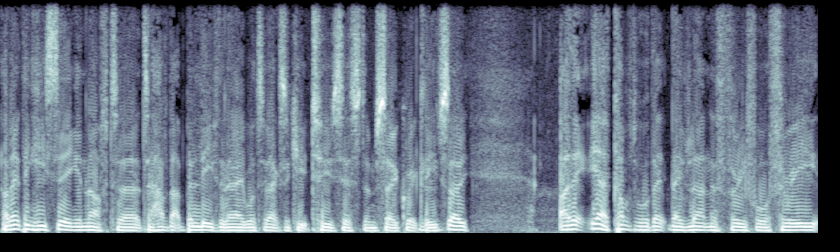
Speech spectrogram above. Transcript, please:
I don't think he's seeing enough to to have that belief that they're able to execute two systems so quickly. Mm. So. I think yeah, comfortable that they've learned the three four three.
